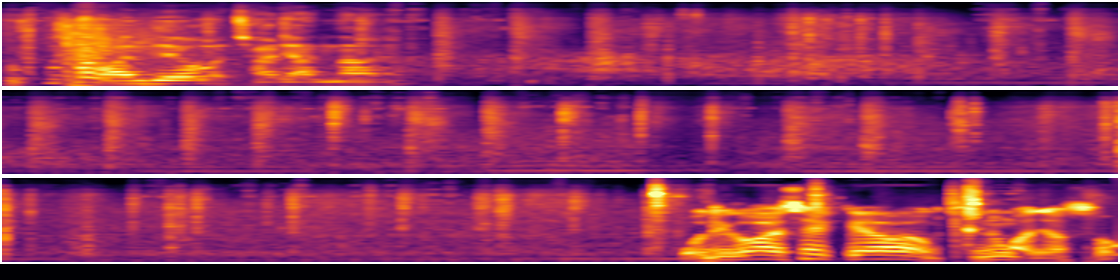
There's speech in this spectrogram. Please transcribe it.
그 포탑 안 돼요. 자리 안 나와요. 어디가, 이 새끼야? 붙는 거 아니었어?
